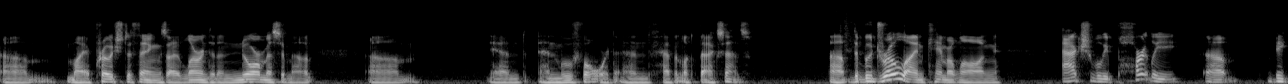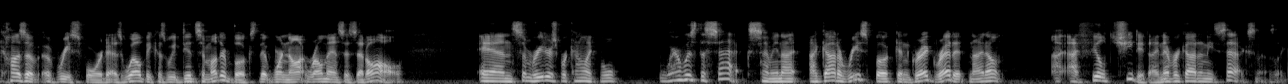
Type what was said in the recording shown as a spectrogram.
um, my approach to things. I learned an enormous amount, um, and and move forward, and haven't looked back since. Uh, the Boudreaux line came along, actually partly uh, because of, of Rhys Ford as well, because we did some other books that were not romances at all. And some readers were kind of like, well, where was the sex? I mean, I, I got a Rhys book and Greg read it, and I don't, I, I feel cheated. I never got any sex. And I was like,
